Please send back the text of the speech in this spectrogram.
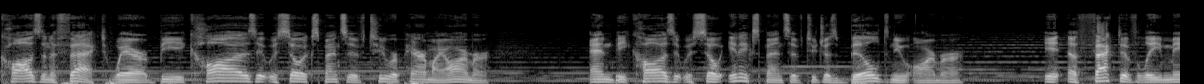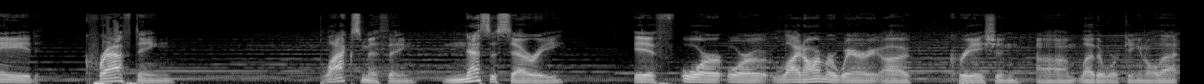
cause and effect where because it was so expensive to repair my armor and because it was so inexpensive to just build new armor it effectively made crafting blacksmithing necessary if or or light armor wear uh, creation um, leatherworking and all that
